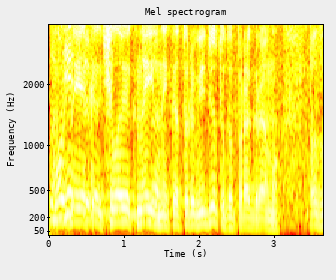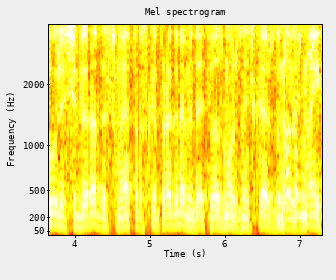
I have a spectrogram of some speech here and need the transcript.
Можно Здесь- я, как человек наивный, который ведет эту программу, позволю себе радость в моей авторской программе дать возможность каждому Да, из конечно. моих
